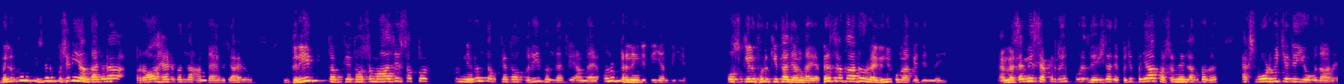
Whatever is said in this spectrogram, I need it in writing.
ਬਿਲਕੁਲ ਕਿਸੇ ਨੂੰ ਕੁਝ ਨਹੀਂ ਆਂਦਾ ਜਿਹੜਾ ਰॉ ਹੈਡ ਬੰਦਾ ਆਂਦਾ ਹੈ ਵਿਚਾਰੇ ਨੂੰ ਗਰੀਬ ਤਬਕੇ ਤੋਂ ਸਮਾਜ ਦੇ ਸਭ ਤੋਂ ਨਿਮਨ ਤਬਕੇ ਤੋਂ ਗਰੀਬ ਬੰਦਾ ਇੱਥੇ ਆਂਦਾ ਹੈ ਉਹਨੂੰ ਟ੍ਰੇਨਿੰਗ ਦਿੱਤੀ ਜਾਂਦੀ ਹੈ। ਉਹ ਸਕਿੱਲਫੁਲ ਕੀਤਾ ਜਾਂਦਾ ਹੈ। ਫਿਰ ਸਰਕਾਰ ਨੂੰ ਰੈਵਨਿਊ ਕਮਾ ਕੇ ਦਿੰਦੇ ਹੈ। ਐਮਐਸਐਮਈ ਸੈਕਟਰ ਤੁਸੀਂ ਪੂਰੇ ਦੇਸ਼ ਦਾ ਦੇਖੋ ਜੀ 50% ਦੇ ਲਗਭਗ ਐਕਸਪੋਰਟ ਵਿੱਚ ਇਹਦੇ ਯੋਗਦਾਨ ਹੈ।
